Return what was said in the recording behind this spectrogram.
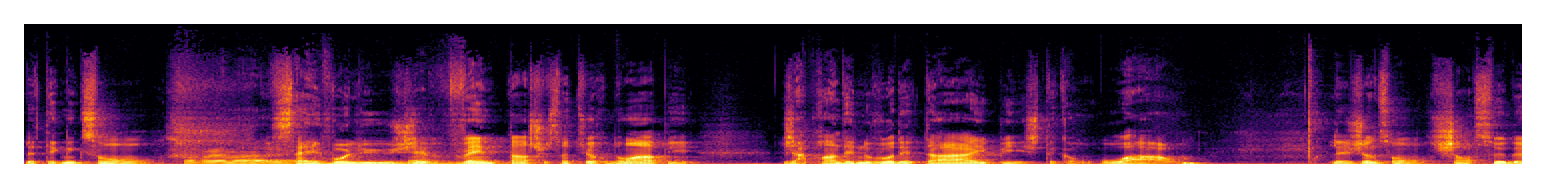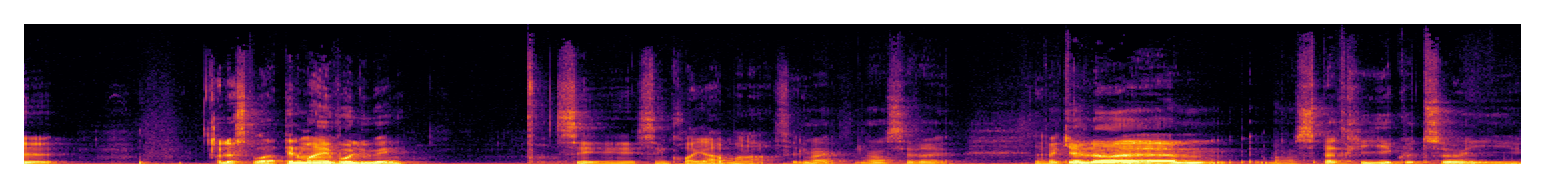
les techniques sont... Sont vraiment. euh, Ça évolue. J'ai 20 ans, je suis ceinture noire, puis j'apprends des nouveaux détails, puis j'étais comme, waouh! Les jeunes sont chanceux de... Le sport a tellement évolué. C'est, incroyable, voilà. C'est- Ouais, non, c'est vrai. Fait que là, euh, bon, si Patrick il écoute ça, il...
